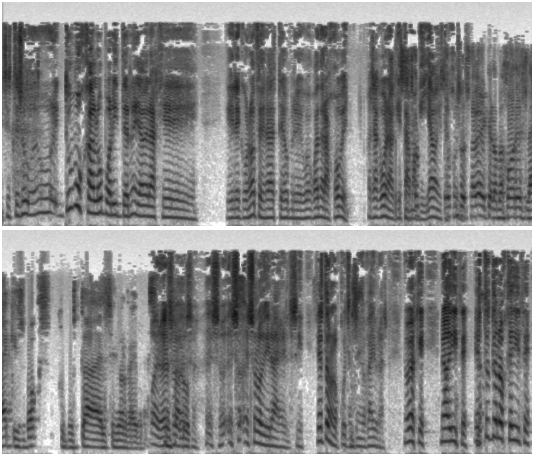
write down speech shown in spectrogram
Si este es un- tú búscalo por internet y ya verás que, que le conoces a este hombre cuando era joven. O sea que bueno, aquí está maquillado y estas el cosas. sabe que lo mejor es la Xbox, como está el señor Gaibras. Bueno, eso, eso, eso, eso, eso lo dirá él, sí. Si esto no lo escucha, señor Gaibras. No ves que, no, dice, esto es de los que dice,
